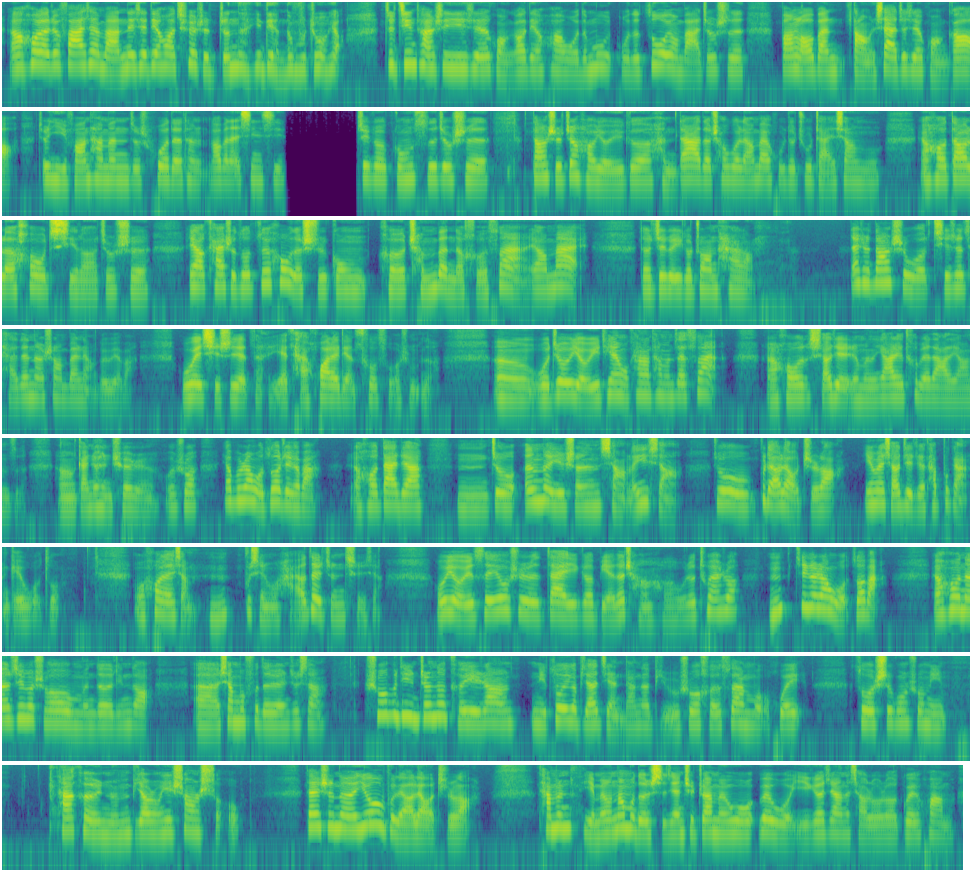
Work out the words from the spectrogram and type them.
然后后来就发现吧，那些电话确实真的一点都不重要，就经常是一些广告电话。我的目 我的作用吧，就是帮老板挡下这些广告，就以防他们就是获得他们老板的信息。这个公司就是当时正好有一个很大的超过两百户的住宅项目，然后到了后期了，就是要开始做最后的施工和成本的核算，要卖的这个一个状态了。但是当时我其实才在那上班两个月吧，我也其实也在也才画了一点厕所什么的，嗯，我就有一天我看到他们在算，然后小姐姐们压力特别大的样子，嗯，感觉很缺人，我说要不让我做这个吧，然后大家嗯就嗯了一声，想了一想，就不了了之了，因为小姐姐她不敢给我做，我后来想，嗯，不行，我还要再争取一下，我有一次又是在一个别的场合，我就突然说，嗯，这个让我做吧。然后呢？这个时候，我们的领导，呃，项目负责人就想，说不定真的可以让你做一个比较简单的，比如说核算抹灰，做施工说明，他可能比较容易上手。但是呢，又不了了之了。他们也没有那么多时间去专门为为我一个这样的小喽啰规划嘛。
